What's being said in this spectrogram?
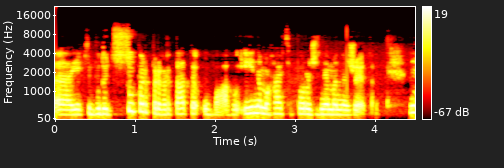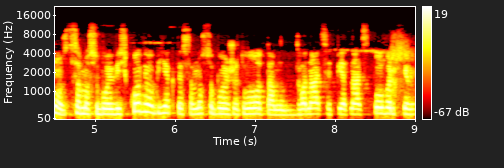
Е, які будуть супер привертати увагу і намагаються поруч з ними не жити. Ну само собою військові об'єкти, само собою житло там 12-15 поверхів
